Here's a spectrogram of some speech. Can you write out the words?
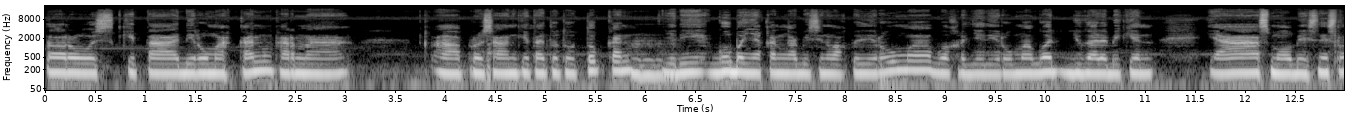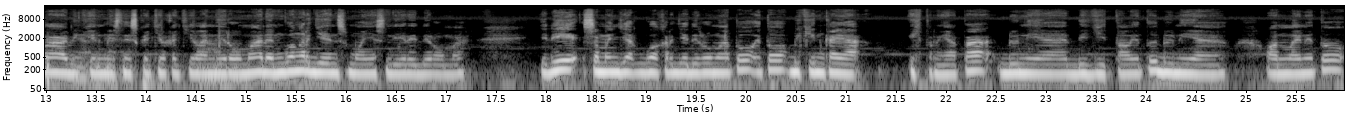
terus kita dirumahkan karena uh, perusahaan kita itu tutup kan. Hmm. Jadi gue banyak kan ngabisin waktu di rumah, gue kerja di rumah, gue juga ada bikin ya small business lah, bikin bisnis kecil-kecilan di rumah dan gue ngerjain semuanya sendiri di rumah. Jadi semenjak gue kerja di rumah tuh itu bikin kayak ih ternyata dunia digital itu dunia online itu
